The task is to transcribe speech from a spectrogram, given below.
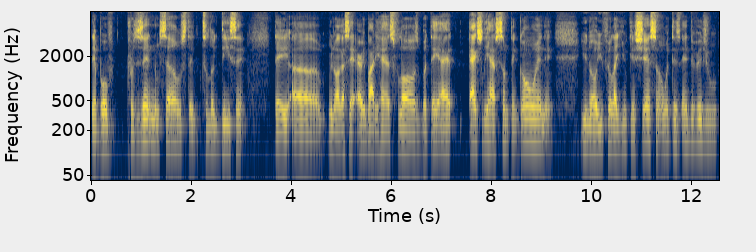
they're both presenting themselves to, to look decent. They, uh, you know, like I said, everybody has flaws, but they actually have something going and you know you feel like you can share something with this individual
